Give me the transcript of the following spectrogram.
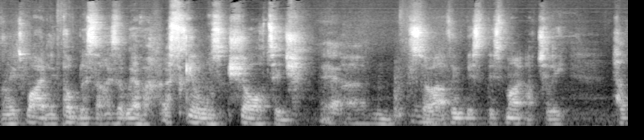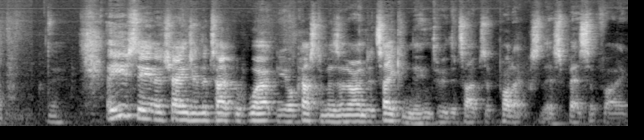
And it's widely publicised that we have a, a skills shortage. Yeah. Um, so I think this, this might actually help are you seeing a change in the type of work that your customers are undertaking through the types of products they're specifying?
